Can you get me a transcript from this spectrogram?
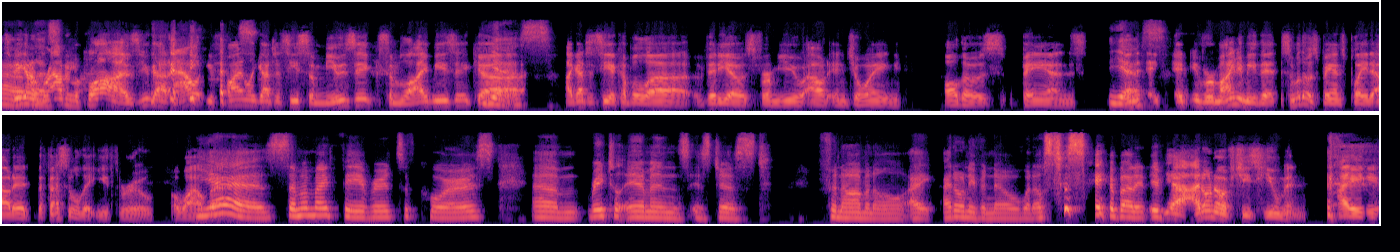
uh, Speaking of round week. of applause, you got out. You finally got to see some music, some live music. Uh, yes, I got to see a couple uh, videos from you out enjoying all those bands. Yes, it, it, it, reminded me that some of those bands played out at the festival that you threw a while yes, back. Yes, some of my favorites, of course. Um, Rachel Ammons is just phenomenal. I I don't even know what else to say about it. If, yeah, I don't know if she's human. I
